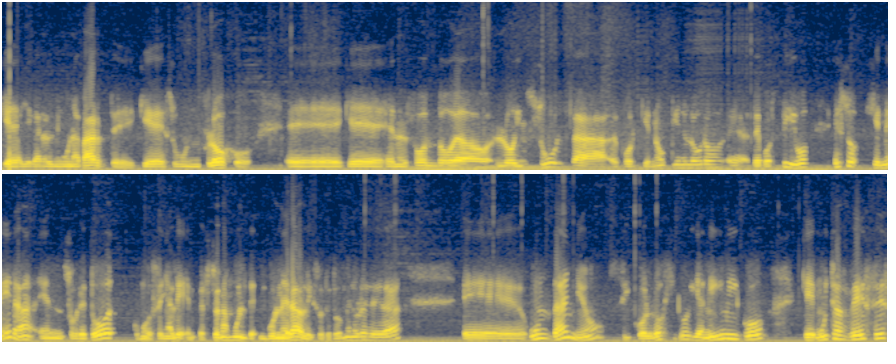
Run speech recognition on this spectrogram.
que va a llegar a ninguna parte, que es un flojo, eh, que en el fondo eh, lo insulta porque no tiene logros eh, deportivos, eso genera, en, sobre todo, como señalé, en personas vulnerables y sobre todo menores de edad, un daño psicológico y anímico que muchas veces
